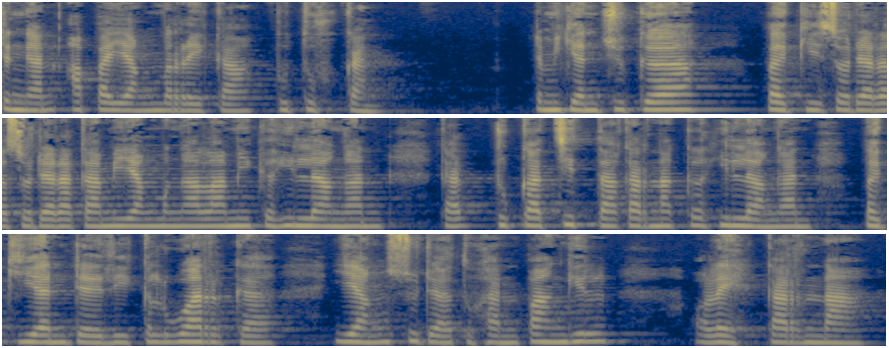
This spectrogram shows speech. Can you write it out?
dengan apa yang mereka butuhkan. Demikian juga bagi saudara-saudara kami yang mengalami kehilangan duka cita karena kehilangan bagian dari keluarga yang sudah Tuhan panggil oleh karena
